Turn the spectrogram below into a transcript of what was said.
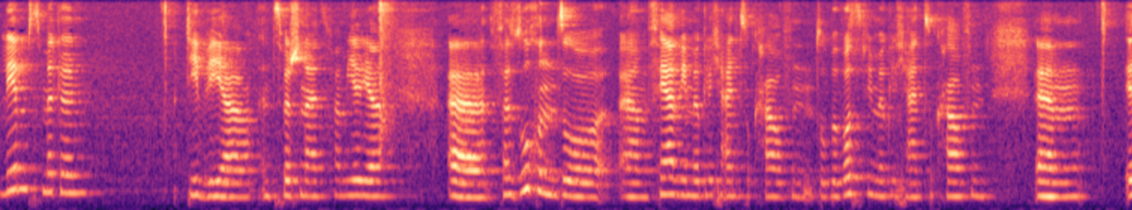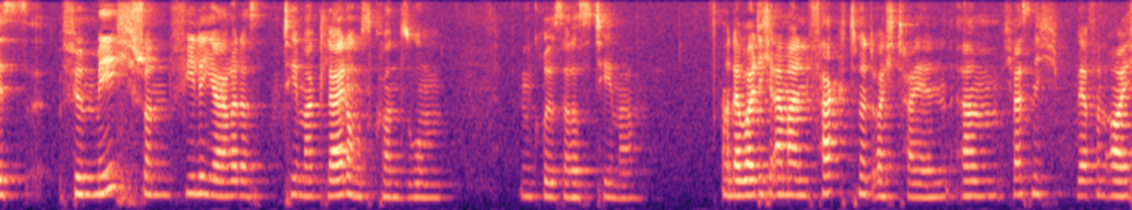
Lebensmitteln, die wir inzwischen als Familie äh, versuchen, so äh, fair wie möglich einzukaufen, so bewusst wie möglich einzukaufen, ähm, ist für mich schon viele Jahre das Thema Kleidungskonsum ein größeres Thema. Und da wollte ich einmal einen Fakt mit euch teilen. Ähm, ich weiß nicht, wer von euch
